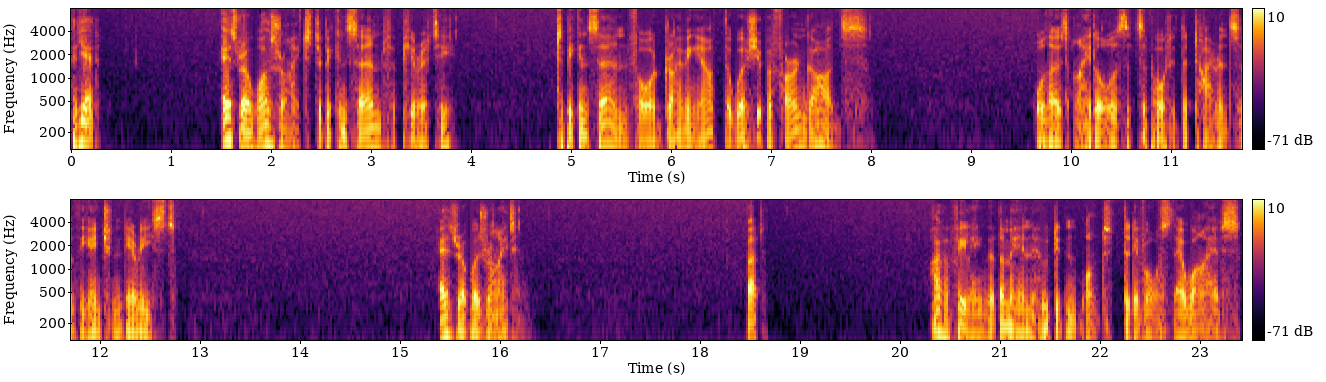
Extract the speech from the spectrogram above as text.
And yet, Ezra was right to be concerned for purity, to be concerned for driving out the worship of foreign gods, all those idols that supported the tyrants of the ancient Near East. Ezra was right. But I've a feeling that the men who didn't want to divorce their wives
